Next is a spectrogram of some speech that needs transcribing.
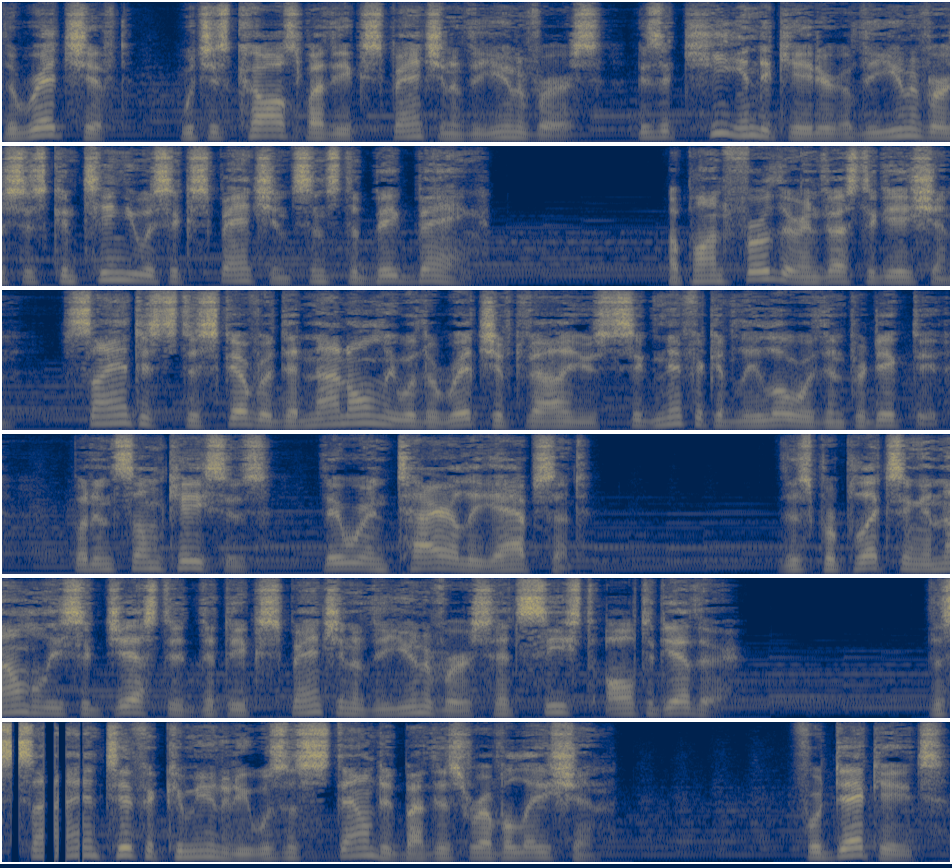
The redshift, which is caused by the expansion of the universe, is a key indicator of the universe's continuous expansion since the Big Bang. Upon further investigation, scientists discovered that not only were the redshift values significantly lower than predicted, but in some cases, they were entirely absent. This perplexing anomaly suggested that the expansion of the universe had ceased altogether. The scientific community was astounded by this revelation. For decades,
